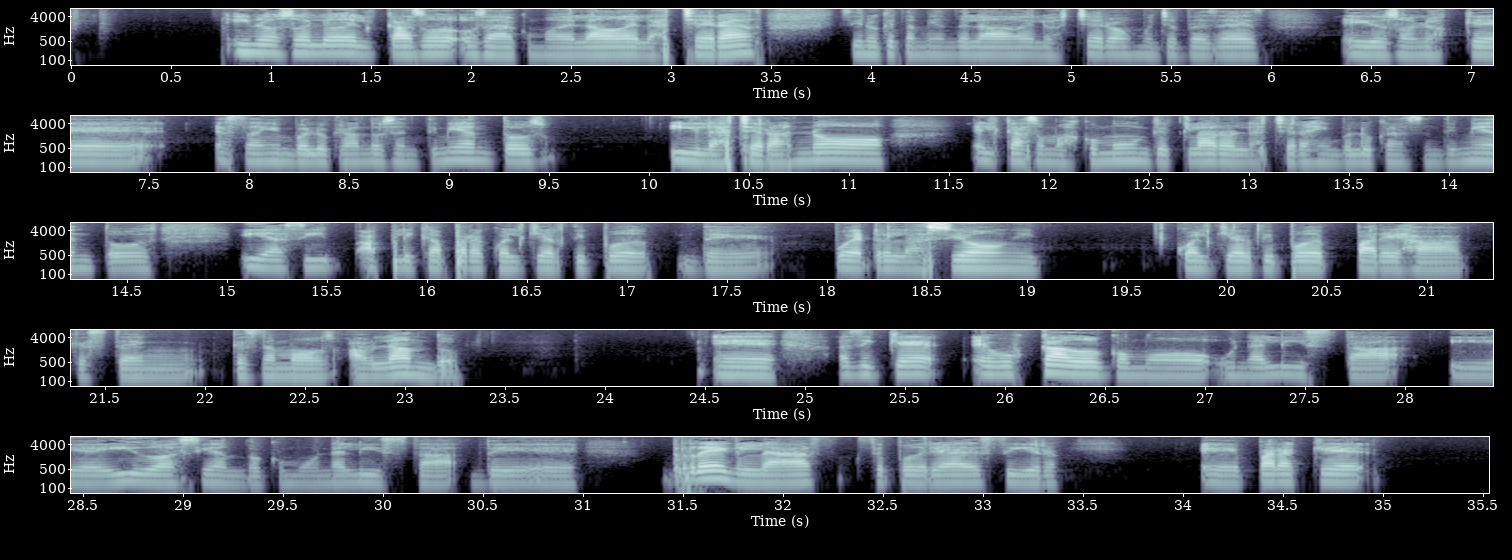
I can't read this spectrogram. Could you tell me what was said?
Y no solo del caso, o sea, como del lado de las cheras, sino que también del lado de los cheros, muchas veces ellos son los que están involucrando sentimientos y las cheras no. El caso más común, que claro, las cheras involucran sentimientos y así aplica para cualquier tipo de, pues, relación y cualquier tipo de pareja que, estén, que estemos hablando. Eh, así que he buscado como una lista y he ido haciendo como una lista de reglas, se podría decir, eh, para que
